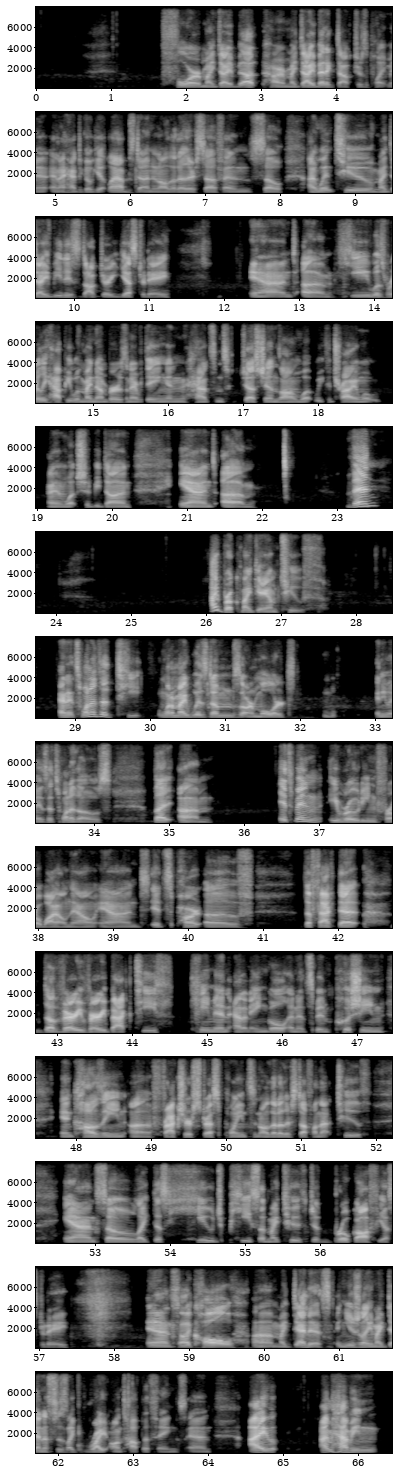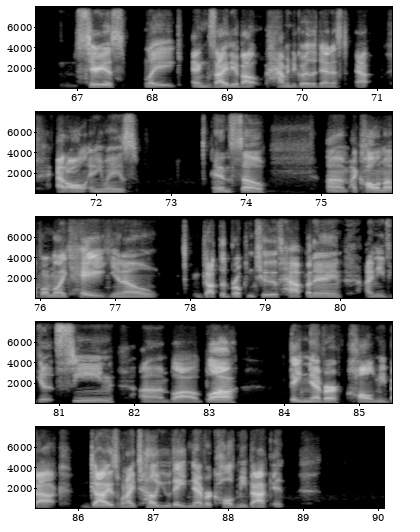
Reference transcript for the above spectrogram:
for my diabetic or my diabetic doctor's appointment and I had to go get labs done and all that other stuff and so I went to my diabetes doctor yesterday and um, he was really happy with my numbers and everything and had some suggestions on what we could try and what and what should be done and um, then i broke my damn tooth. And it's one of the teeth one of my wisdoms or molar t- anyways it's one of those but um it's been eroding for a while now and it's part of the fact that the very very back teeth came in at an angle and it's been pushing and causing uh, fracture stress points and all that other stuff on that tooth and so like this huge piece of my tooth just broke off yesterday and so i call um, my dentist and usually my dentist is like right on top of things and i i'm having serious like anxiety about having to go to the dentist at at all anyways and so um i call him up i'm like hey you know got the broken tooth happening i need to get it seen um, blah blah. They never called me back, guys. When I tell you they never called me back, and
